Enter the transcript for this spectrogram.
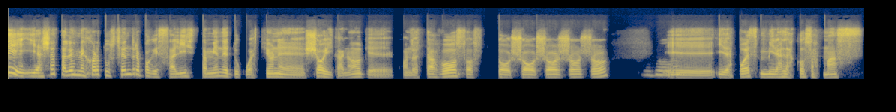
Sí, y allá tal vez mejor tu centro porque salís también de tu cuestión eh, yoica, ¿no? Que cuando estás vos sos yo, yo, yo, yo, yo, y, después miras las cosas más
